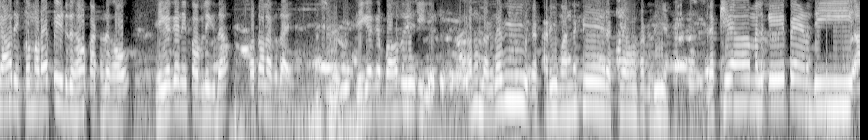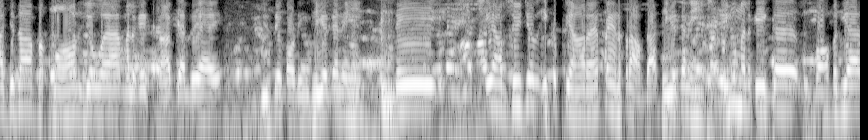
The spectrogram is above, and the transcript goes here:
ਸ਼ਾਹ ਦੇਖੋ ਮਾੜਾ ਭੀੜ ਦਿਖਾਓ ਇਕੱਠ ਦਿਖਾਓ। ਠੀਕ ਹੈ ਕਿ ਨਹੀਂ ਪਬਲਿਕ ਦਾ? ਪਤਾ ਲੱਗਦਾ ਹੈ। ਠੀਕ ਹੈ ਕਿ ਬਹੁਤ ਵਧੀਆ ਚੀਜ਼ ਹੈ। ਤੁਹਾਨੂੰ ਲੱਗਦਾ ਵੀ ਰੱਖੜੀ ਬੰਨ ਕੇ ਰੱਖਿਆ ਹੋ ਸਕਦੀ ਹੈ? ਰੱਖਿਆ ਮਤਲਬ ਕਿ ਭੈਣ ਦੀ ਅੱਜ ਦਾ ਬ- ਮਾਹੌਲ ਜੋ ਹੈ ਮਤਲਬ ਕਿ ਖਰਾਬ ਚੱਲ ਰਿਹਾ ਹੈ। ਜਿਸ ਦੇ ਅਕੋਰਡਿੰਗ ਠੀਕ ਹੈ ਕਿ ਨਹੀਂ? ਤੇ ਇਹ ਆਪਸ ਵਿੱਚ ਇੱਕ ਪਿਆਰ ਹੈ ਭੈਣ ਭਰਾ ਦਾ ਠੀਕ ਹੈ ਕਿ ਨਹੀਂ? ਇਹਨੂੰ ਮਤਲਬ ਕਿ ਇੱਕ ਬਹੁਤ ਵਧੀਆ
